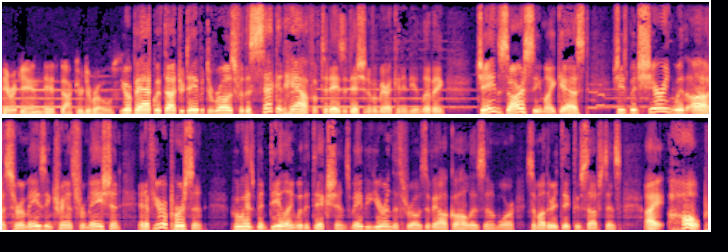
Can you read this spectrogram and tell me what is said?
Here again is Dr. DeRose. You're back with Dr. David DeRose for the second half of today's edition of American Indian Living. Jane Zarse, my guest, she's been sharing with us her amazing transformation. And if you're a person who has been dealing with addictions. Maybe you're in the throes of alcoholism or some other addictive substance. I hope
